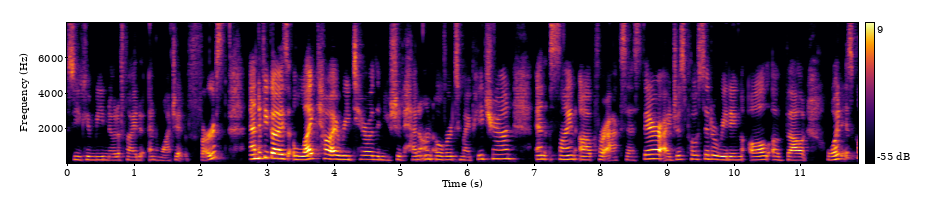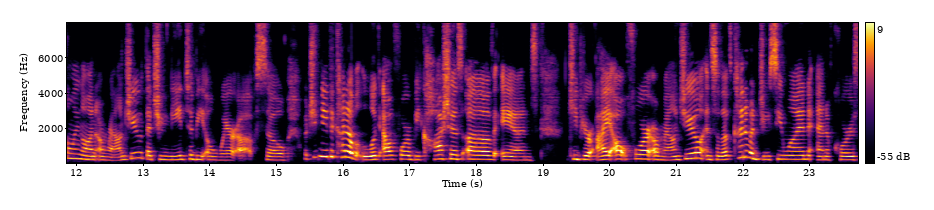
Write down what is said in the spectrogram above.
so you can be notified and watch it first. And if you guys like how I read tarot, then you should head on over to my Patreon and sign up for access there. I just posted a reading all about what is going on around you that you need to be aware of. So, what you need to kind of look out for, be cautious of, and keep your eye out for around you. And so that's kind of a juicy one. And of course,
